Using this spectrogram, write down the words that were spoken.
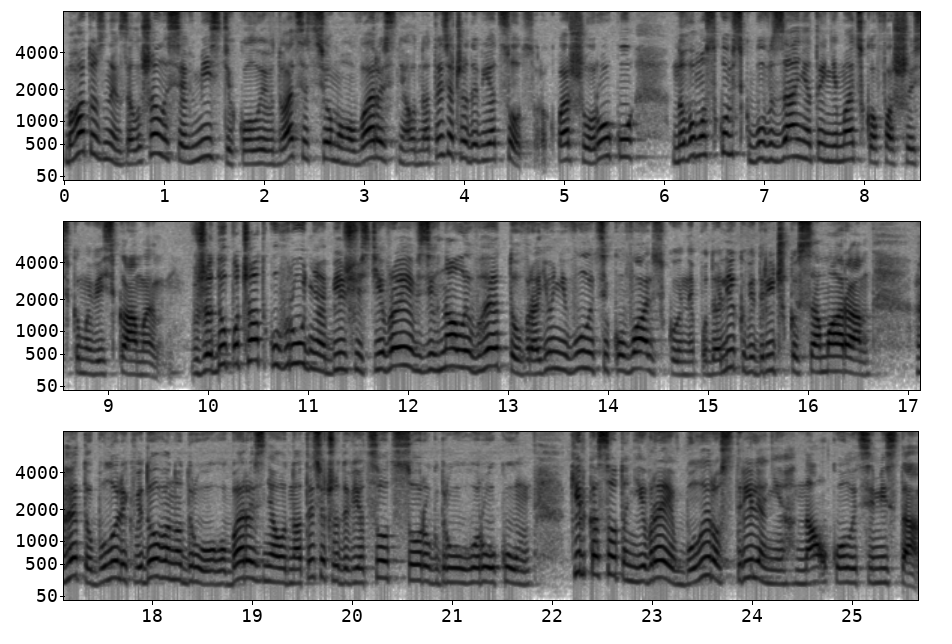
Багато з них залишалися в місті, коли в 27 вересня 1941 року Новомосковськ був зайнятий німецько-фашистськими військами. Вже до початку грудня більшість євреїв зігнали в гетто в районі вулиці Ковальської, неподалік від річки Самара. Гетто було ліквідовано 2 березня 1942 року. Кілька сотень євреїв були розстріляні на околиці міста.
